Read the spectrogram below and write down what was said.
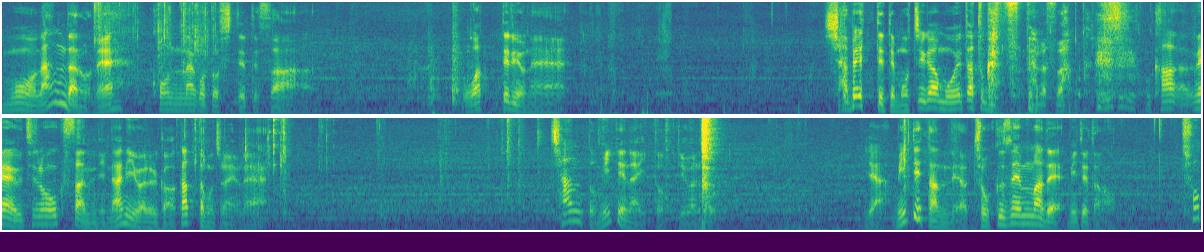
もうなんだろうね。こんなことしててさ。終わってるよね。喋ってて餅が燃えたとかっつったらさ か、ね、うちの奥さんに何言われるか分かったもんじゃないよね。ちゃんと見てないとって言われそういや見てたんだよ。直前まで見てたの。ちょっ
